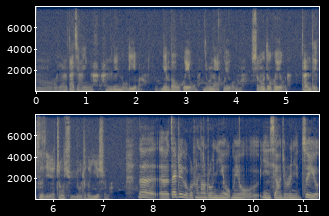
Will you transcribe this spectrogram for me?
嗯，我觉得大家应该还还是得努力吧。面包会有的，牛奶会有的嘛，什么都会有的，但是得自己争取有这个意识嘛。那呃，在这个过程当中，你有没有印象，就是你最有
